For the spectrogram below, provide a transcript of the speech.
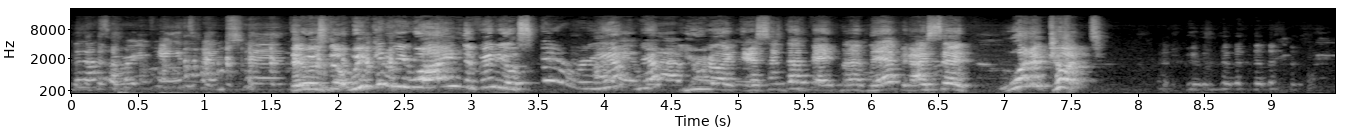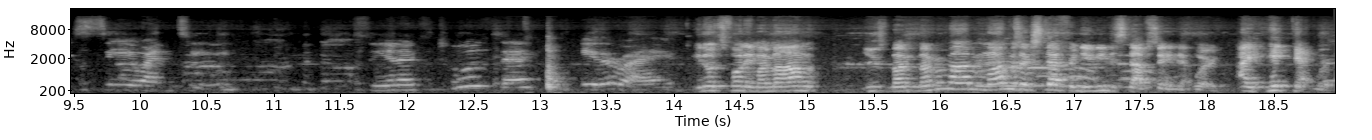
Vanessa, were you paying attention? There was no. We can rewind the video. Yep, yep. You were like, "This is the fake, blah, blah," and I said, "What a cut!" C U N T. See you next Tuesday. Either way. You know what's funny? My mom used. My remember, mom. Mom was like, "Stefan, you need to stop saying that word. I hate that word.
